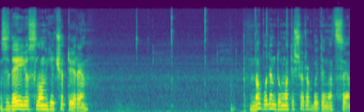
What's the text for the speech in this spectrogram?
З ідеєю слон Е4. Ну, будемо думати, що робити на це.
